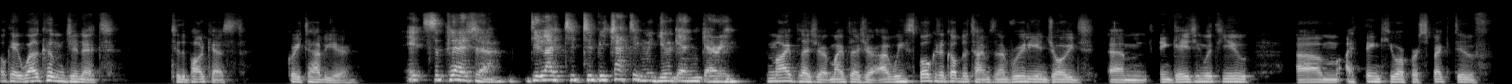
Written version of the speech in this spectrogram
Okay, welcome, Jeanette to the podcast. Great to have you here. It's a pleasure. Delighted to be chatting with you again, Gary. My pleasure. My pleasure. Uh, we've spoken a couple of times and I've really enjoyed um, engaging with you. Um, I think your perspective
